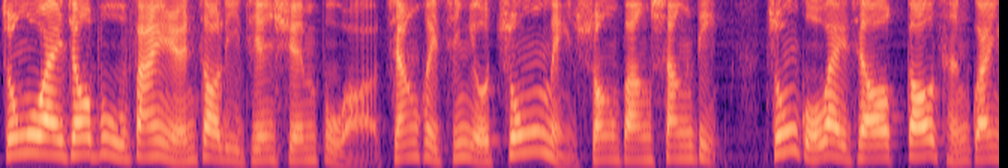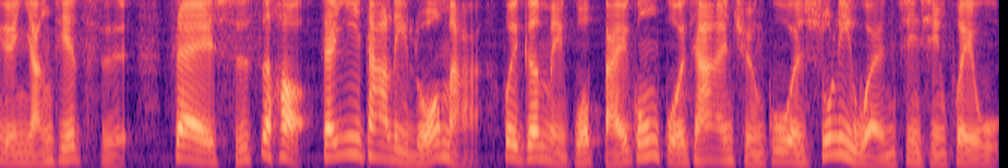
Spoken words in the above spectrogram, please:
中国外交部发言人赵立坚宣布啊，将会经由中美双方商定，中国外交高层官员杨洁篪在十四号在意大利罗马会跟美国白宫国家安全顾问苏利文进行会晤，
